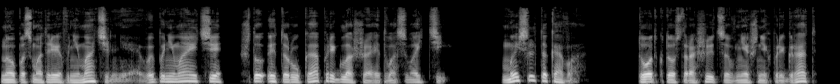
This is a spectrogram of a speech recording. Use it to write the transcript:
Но, посмотрев внимательнее, вы понимаете, что эта рука приглашает вас войти. Мысль такова. Тот, кто страшится внешних преград,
